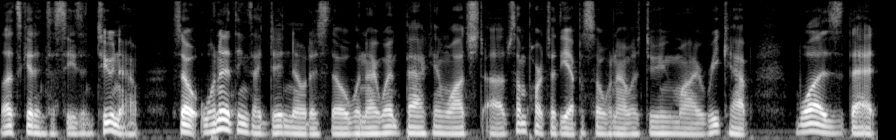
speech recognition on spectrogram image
let's get into season two now. So, one of the things I did notice though, when I went back and watched uh, some parts of the episode when I was doing my recap, was that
